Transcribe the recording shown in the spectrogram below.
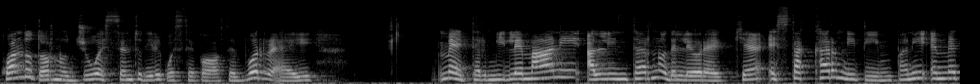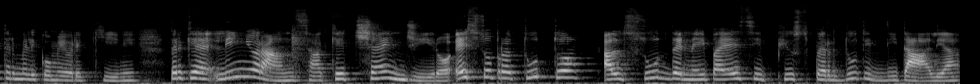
Quando torno giù e sento dire queste cose, vorrei mettermi le mani all'interno delle orecchie e staccarmi i timpani e mettermeli come orecchini, perché l'ignoranza che c'è in giro e soprattutto al sud e nei paesi più sperduti d'Italia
